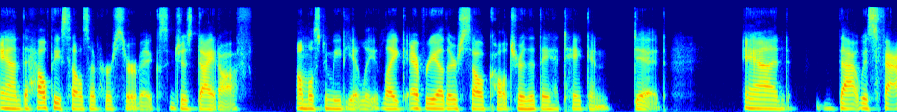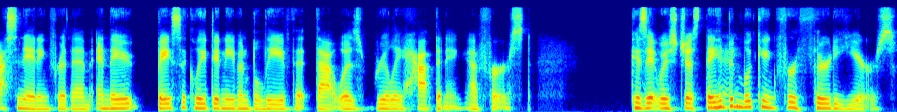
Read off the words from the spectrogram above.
And the healthy cells of her cervix just died off almost immediately, like every other cell culture that they had taken did. And that was fascinating for them. And they basically didn't even believe that that was really happening at first because it was just they had been looking for 30 years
